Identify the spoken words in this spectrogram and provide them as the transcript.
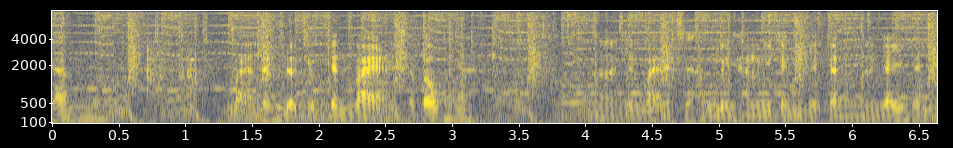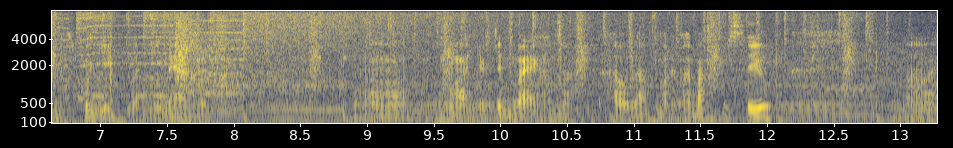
chanh. Các bạn nếu mình được dùng chanh vàng sẽ tốt nha. À, chanh vàng sẽ không bị hăng như chanh chanh giấy chanh của Việt mình Việt Nam mình ngoài nhiều chanh vàng không mà thơm lắm mình phải bắt chút xíu. Rồi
